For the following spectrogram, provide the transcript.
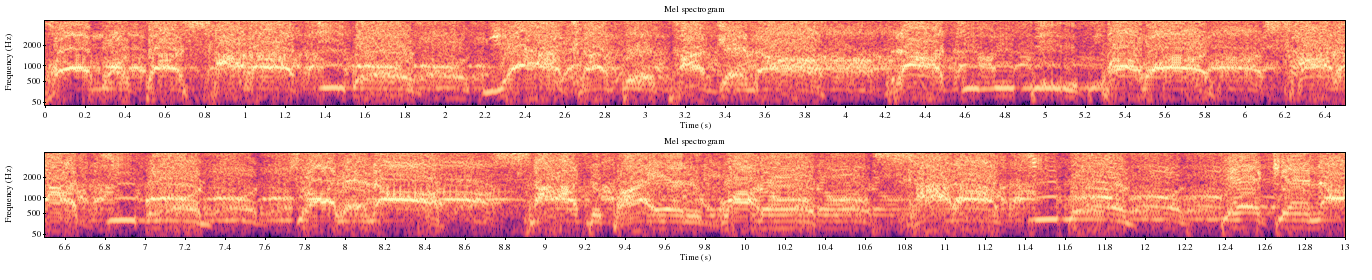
ক্ষমতা সারা জীবন এক হাতে থাকে না। রাজনীতির পাওয়ার সারা জীবন চলে না। সাত ভাইয়ের গরম সারা জীবন দেখে না।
